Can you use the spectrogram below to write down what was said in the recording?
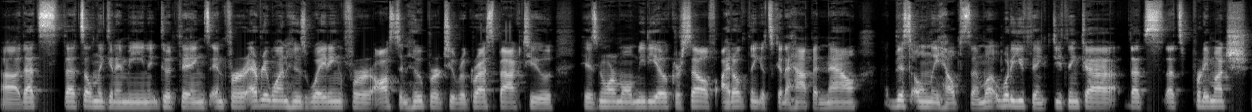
uh, that's that's only going to mean good things. And for everyone who's waiting for Austin Hooper to regress back to his normal mediocre self, I don't think it's going to happen now. This only helps them. What What do you think? Do you think uh, that's that's pretty much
